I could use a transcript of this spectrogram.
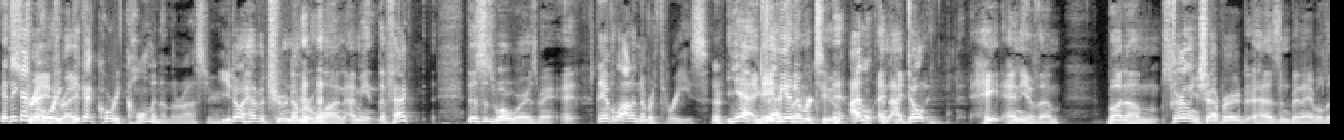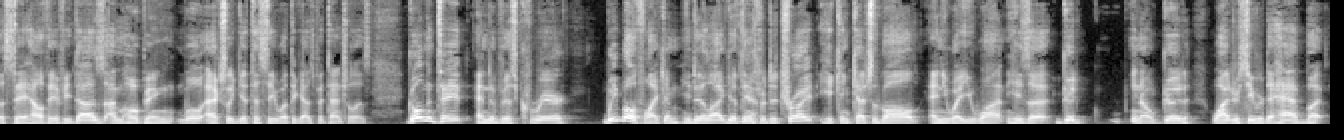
Hey, they got strange, Corey. right? They got Corey Coleman on the roster. you don't have a true number one. I mean, the fact. This is what worries me. It- They have a lot of number threes. Yeah, exactly. Maybe a number two. I don't, and I don't hate any of them, but um, Sterling Shepard hasn't been able to stay healthy. If he does, I'm hoping we'll actually get to see what the guy's potential is. Golden Tate, end of his career. We both like him. He did a lot of good things for Detroit. He can catch the ball any way you want. He's a good, you know, good wide receiver to have, but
